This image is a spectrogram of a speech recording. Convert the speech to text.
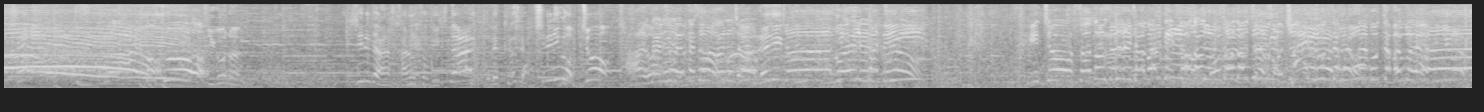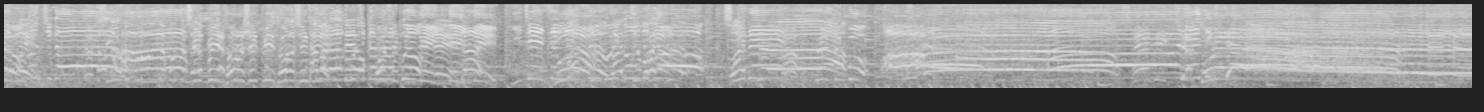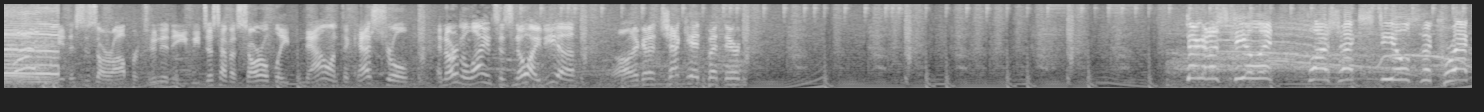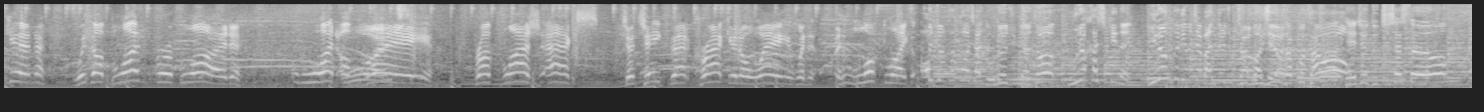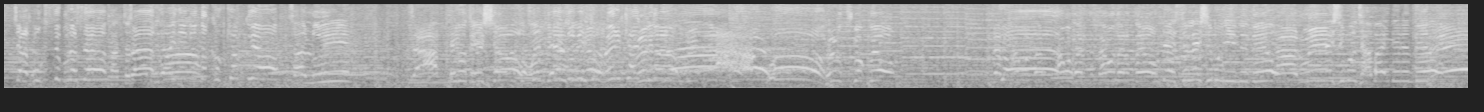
실드 가능성도 있습니다. 아, 근데 그 실리가 없죠. 아, 여기서 여기서 가는 자, 중. 레디 들어야 되는데. 이쪽 서던스를 잡아야 돼. 서던스 서던스. 아이고 잡았어요. 못 잡았어요. 서던스가 실패 서로 실패 서로 실패. 잡았는데요. Opportunity. We just have a Sorrow Blade now onto Kestrel, and Ardent Alliance has no idea. Oh, they're gonna check it, but they're they're gonna steal it. Flash X steals the Kraken with a blood for blood. What a play from Flash X to take that Kraken away when it, it looked like. all 상황을 잘 노려주면서 무력화시키는 이런 그림을 잘 만들어주면 자, 좋을 것 같아요. 잡고 상호. 대주 눈치챘어요. 자, 복스 물었어요. 자, 들어갑니다. 거의 더 켰고요. 자, 루인. 자, 앞으로 대셔. 완전 완전 수비수 왜 이렇게 안 아, 결국 죽었고요. 자, 상호 달 상호 달았어요. 네, 슬래시 문이 있는데요. 자, 루인. 슬래시 문 잡아야 되는데요.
